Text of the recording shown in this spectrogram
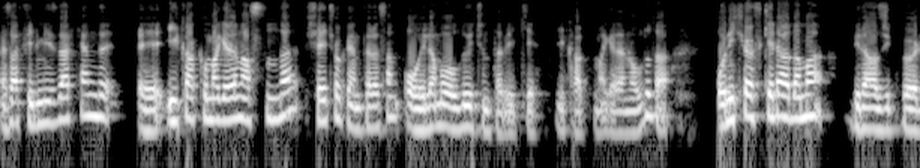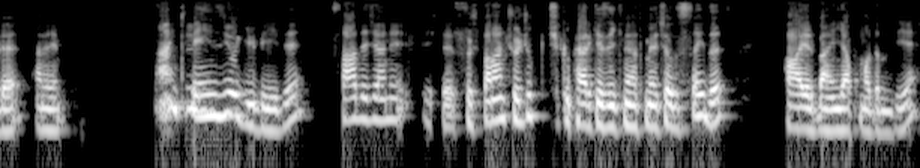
mesela filmi izlerken de e, ilk aklıma gelen aslında şey çok enteresan oylama olduğu için tabii ki ilk aklıma gelen oldu da 12 öfkeli adama birazcık böyle hani sanki benziyor gibiydi. Sadece hani işte suçlanan çocuk çıkıp herkesi ikna etmeye çalışsaydı hayır ben yapmadım diye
